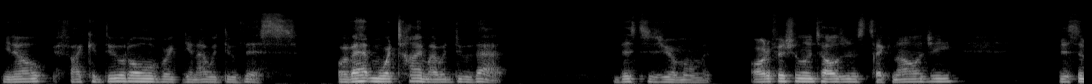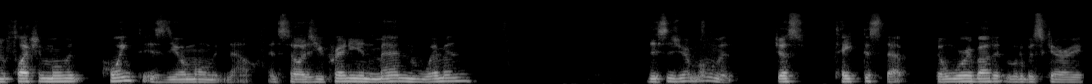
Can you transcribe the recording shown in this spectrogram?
you know, if I could do it all over again, I would do this. Or if I had more time, I would do that. This is your moment. Artificial intelligence, technology, this inflection moment point is your moment now. And so, as Ukrainian men, women, this is your moment. Just take the step. Don't worry about it, a little bit scary,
